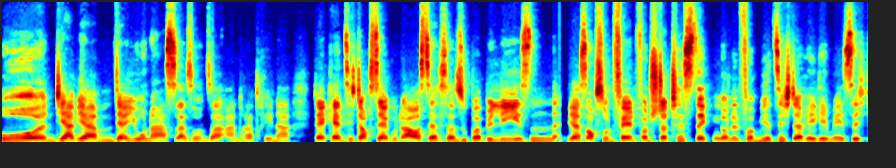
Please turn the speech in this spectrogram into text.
Und ja, wir haben der Jonas, also unser anderer Trainer, der kennt sich doch sehr gut aus, der ist da super belesen. Der ist auch so ein Fan von Statistiken und informiert sich da regelmäßig.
